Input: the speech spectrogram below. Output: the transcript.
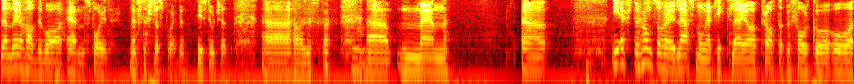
Det enda jag hade var en spoiler den största spoilern i stort sett. Uh, ja, just det. Mm. Uh, men uh, i efterhand så har jag läst många artiklar, jag har pratat med folk och, och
